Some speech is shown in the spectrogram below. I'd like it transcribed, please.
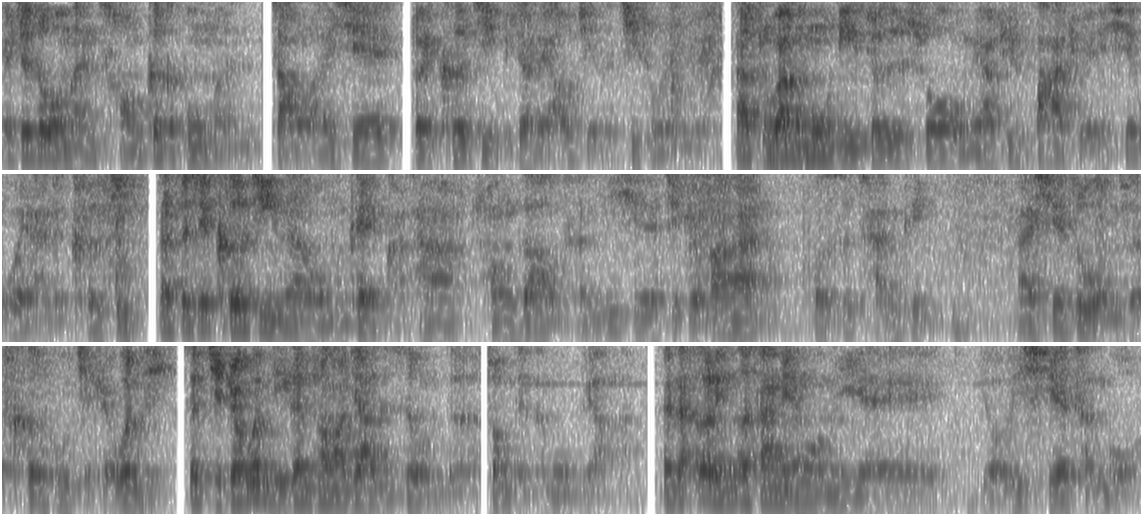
也就是，我们从各个部门找了一些对科技比较了解的技术人员。那主要的目的就是说，我们要去发掘一些未来的科技。那这些科技呢，我们可以把它创造成一些解决方案或者是产品，来协助我们的客户解决问题。所以，解决问题跟创造价值是我们的重点的目标了。那在二零二三年，我们也有一些成果，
